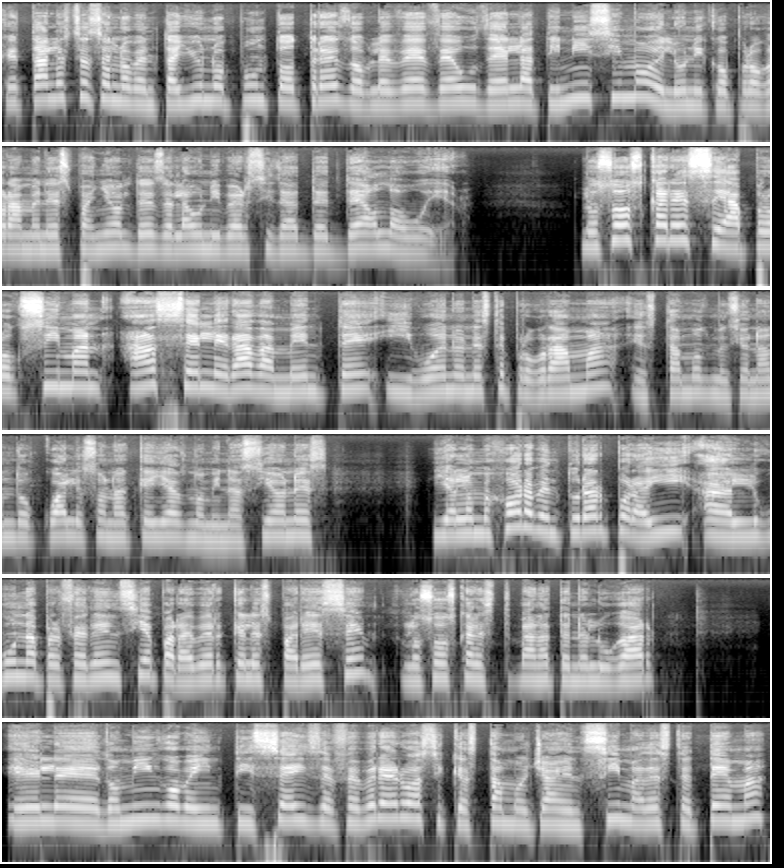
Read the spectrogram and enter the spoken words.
¿Qué tal? Este es el 91.3 WVUD Latinísimo, el único programa en español desde la Universidad de Delaware. Los Óscares se aproximan aceleradamente y bueno, en este programa estamos mencionando cuáles son aquellas nominaciones y a lo mejor aventurar por ahí alguna preferencia para ver qué les parece. Los Óscares van a tener lugar el eh, domingo 26 de febrero, así que estamos ya encima de este tema.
